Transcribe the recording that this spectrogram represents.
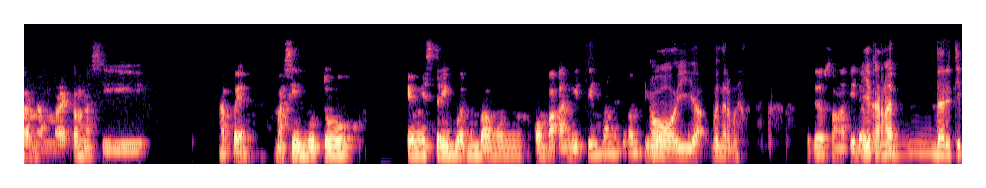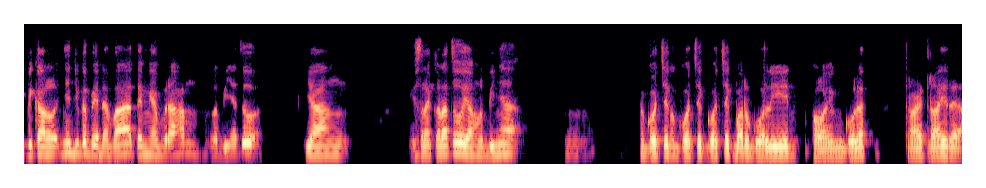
karena mereka masih apa ya? Masih butuh chemistry buat membangun kekompakan di tim kan itu kan tidak oh iya bener itu sangat tidak Iya karena dari tipikalnya juga beda banget. Temi Abraham lebihnya tuh yang strikernya tuh yang lebihnya mm, ngegocek ngegocek gocek baru golin. Kalau yang gue liat terakhir-terakhir ya.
